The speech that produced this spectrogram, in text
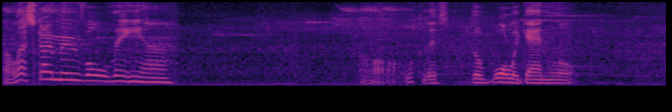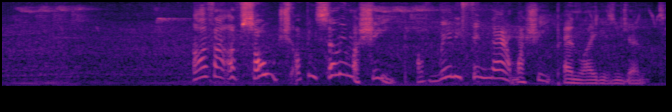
well, let's go move all the... Uh... Oh, look at this. The wall again, look. I've, I've sold... I've been selling my sheep. I've really thinned out my sheep pen, ladies and gents.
